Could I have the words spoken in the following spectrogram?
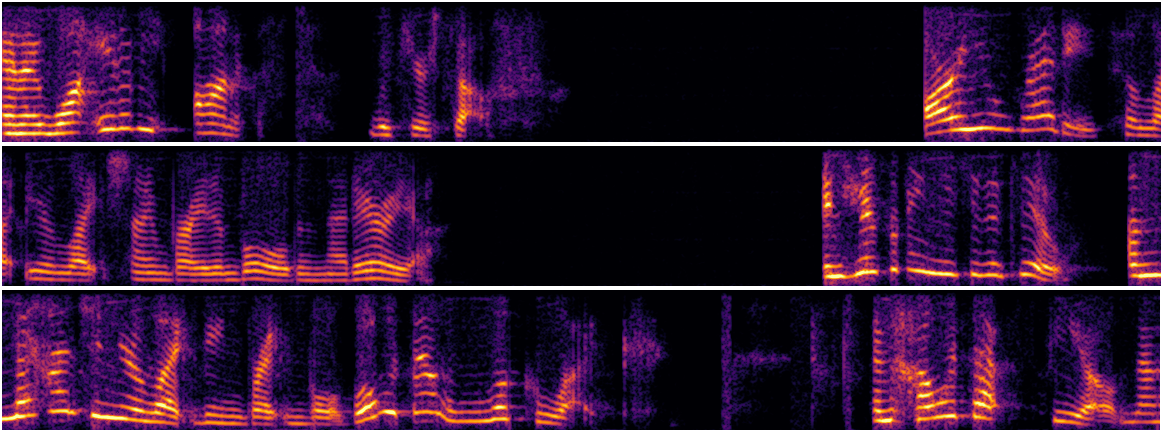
and I want you to be honest with yourself. Are you ready to let your light shine bright and bold in that area? And here's what I need you to do imagine your light being bright and bold. What would that look like? And how would that feel? Now,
